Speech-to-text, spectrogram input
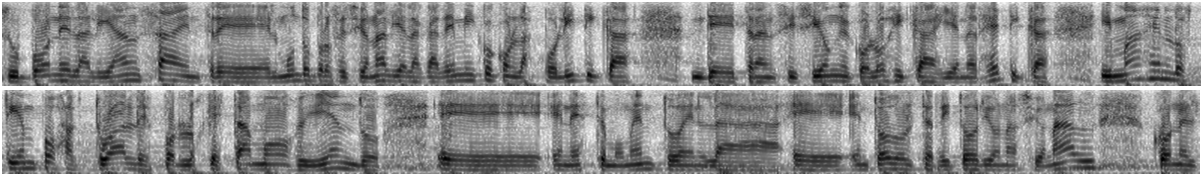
supone la alianza entre el mundo profesional y el académico con las políticas de transición ecológica y energética, y más en los tiempos actuales por los que estamos viviendo eh, en este momento en la eh, en todo el territorio nacional, con el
